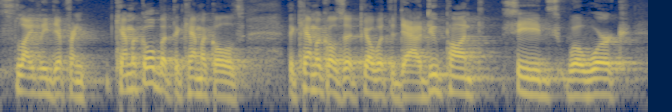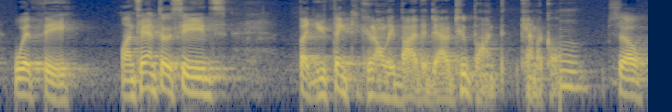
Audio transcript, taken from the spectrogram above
slightly different chemical, but the chemicals, the chemicals that go with the Dow DuPont seeds will work with the Monsanto seeds, but you think you can only buy the Dow DuPont chemical. Mm. So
